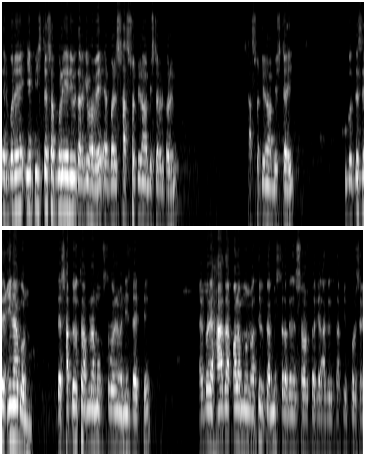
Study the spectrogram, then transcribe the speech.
এরপরে এই পৃষ্ঠা সবগুলো এই নিয়মিত আর কীভাবে এরপরে সাতষট্টি নম্বর পৃষ্ঠা বের করেন। সাতষট্টি নম্বর পৃষ্ঠায় কি বলতেছে? ইনাবন। এটা শব্দ অর্থ আপনারা মুখস্থ করেন নিজ দায়িত্বে। এরপরে হাদা কলামুন অতিলকা মিস্তারাদের সহজতাকে আগে তাকিব করেছেন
